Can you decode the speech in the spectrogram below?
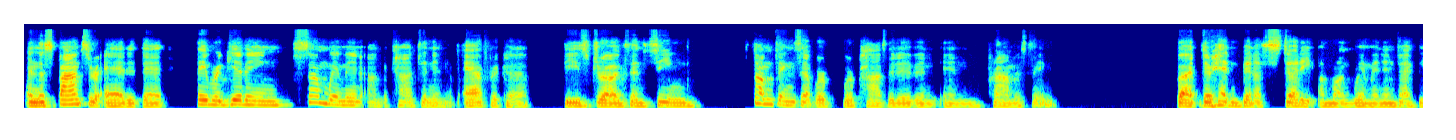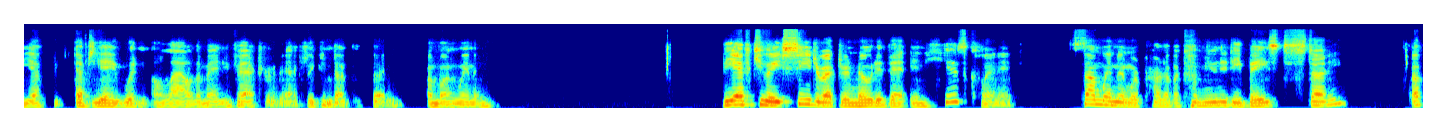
And the sponsor added that they were giving some women on the continent of Africa these drugs and seeing some things that were, were positive and, and promising. But there hadn't been a study among women. In fact, the F FDA wouldn't allow the manufacturer to actually conduct a study among women. The FQHC director noted that in his clinic, some women were part of a community-based study of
